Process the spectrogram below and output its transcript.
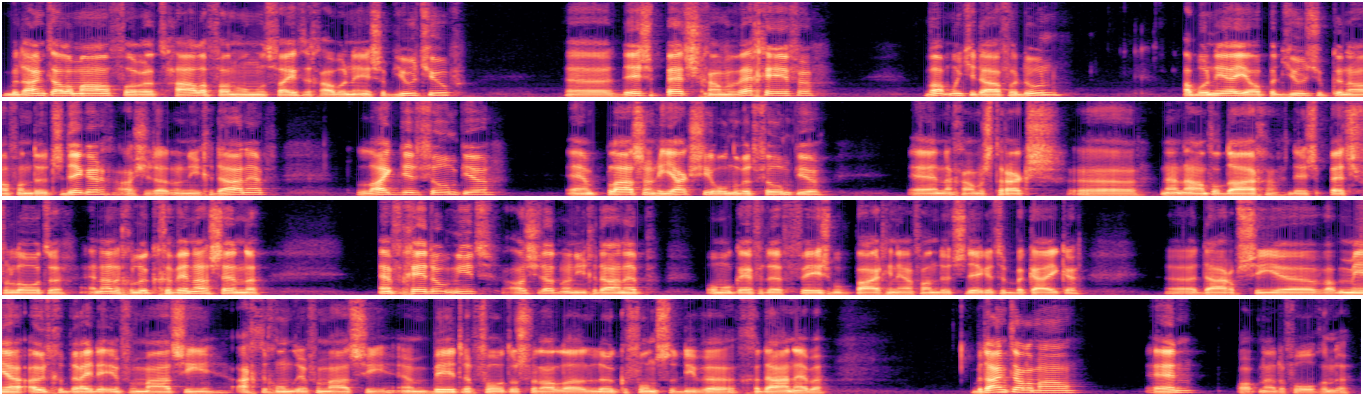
Bedankt allemaal voor het halen van 150 abonnees op YouTube. Uh, deze patch gaan we weggeven. Wat moet je daarvoor doen? Abonneer je op het YouTube kanaal van Dutch Digger als je dat nog niet gedaan hebt. Like dit filmpje en plaats een reactie onder het filmpje. En dan gaan we straks uh, na een aantal dagen deze patch verloten en aan de gelukkige winnaar zenden. En vergeet ook niet, als je dat nog niet gedaan hebt, om ook even de Facebookpagina van Dutch Digger te bekijken. Uh, daarop zie je wat meer uitgebreide informatie, achtergrondinformatie en betere foto's van alle leuke vondsten die we gedaan hebben. Bedankt allemaal en op naar de volgende.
